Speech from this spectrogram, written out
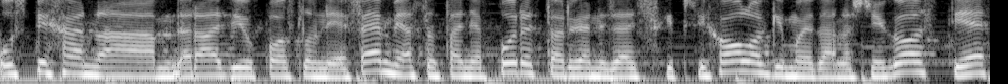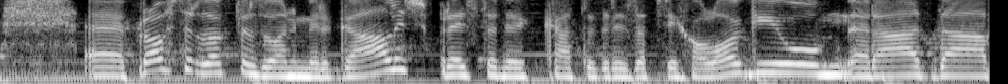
uspjeha na radiju Poslovni FM, ja sam Tanja Pureta, organizacijski psiholog i moj današnji gost je e, profesor dr. Zvonimir Galić, predstavnik katedre za psihologiju, rada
